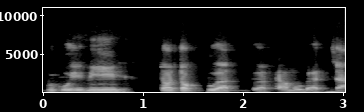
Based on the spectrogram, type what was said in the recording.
buku ini cocok buat buat kamu baca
